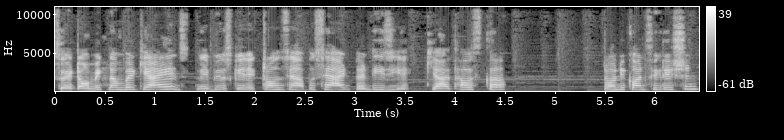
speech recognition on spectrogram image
so atomic number क्या है? जितने भी उसके इलेक्ट्रॉन्स हैं, आप उसे ऐड कर दीजिए। क्या था उसका? इलेक्ट्रॉनिक कॉन्फ़िगरेशन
